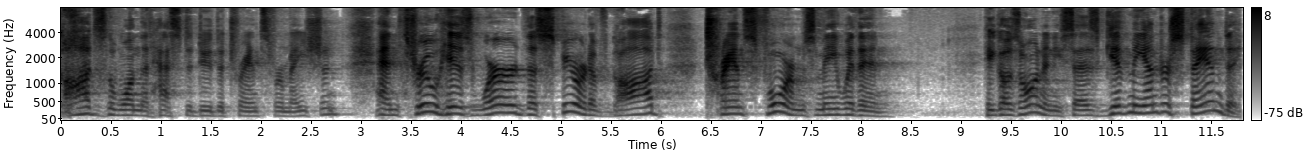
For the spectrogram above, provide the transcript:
God's the one that has to do the transformation. And through His Word, the Spirit of God transforms me within. He goes on and he says, Give me understanding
